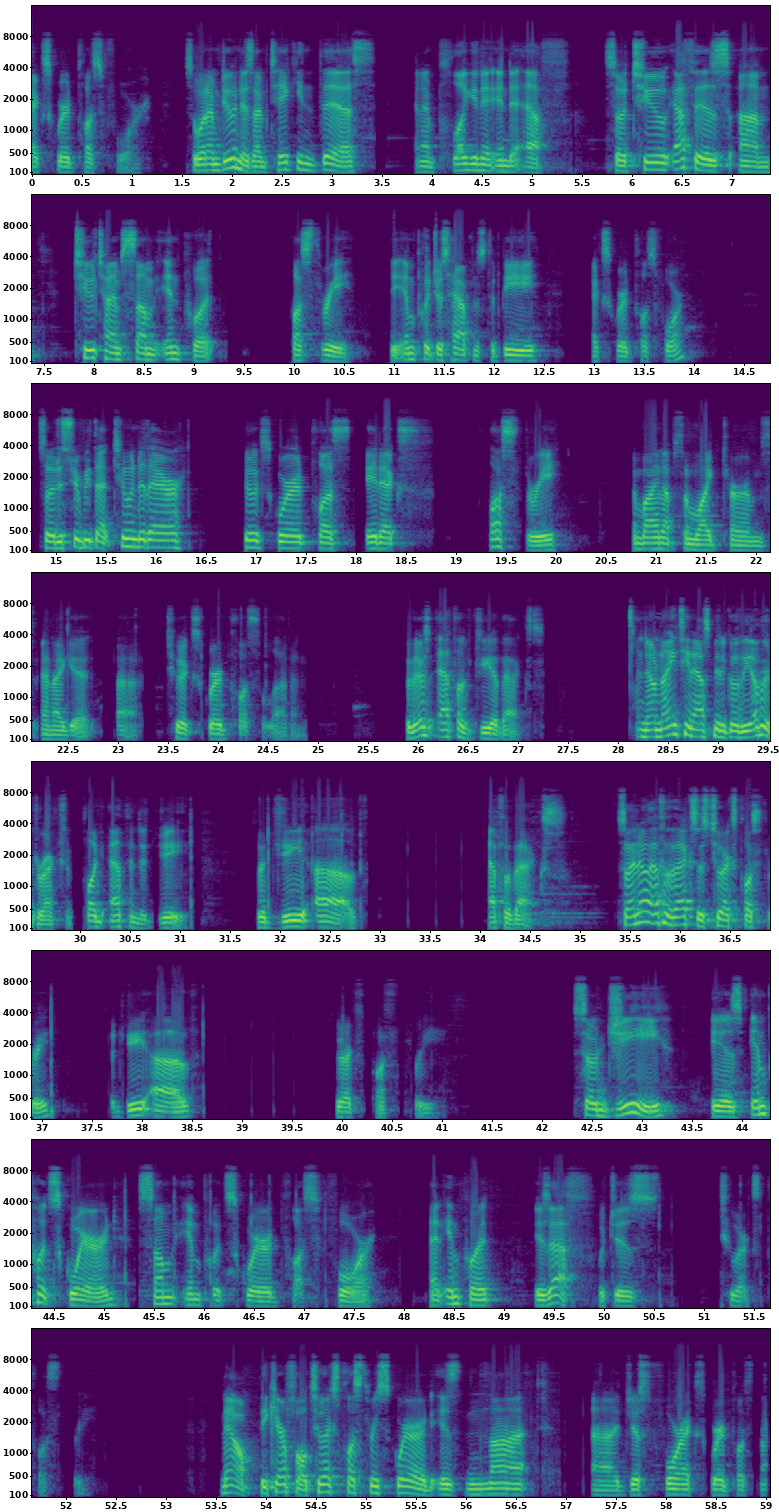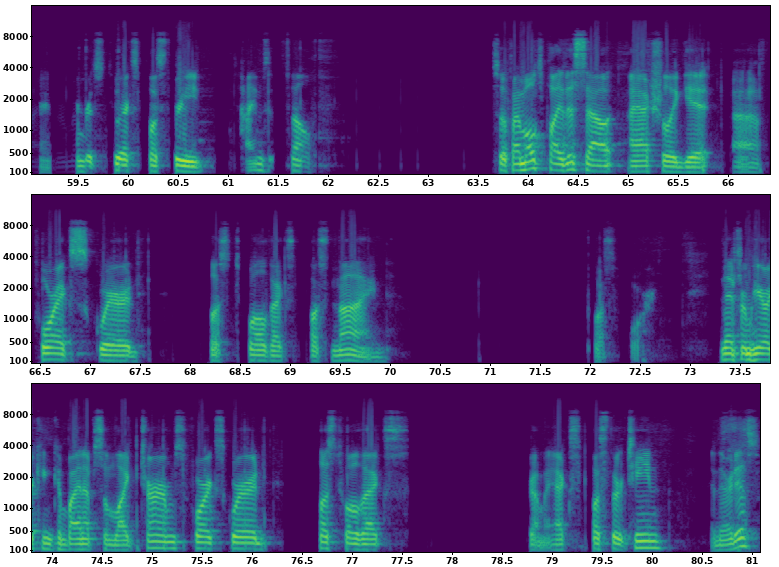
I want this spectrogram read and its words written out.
x squared plus 4. So what I'm doing is I'm taking this and I'm plugging it into f. So 2, f is um, 2 times some input plus 3. The input just happens to be x squared plus 4. So distribute that 2 into there, 2x squared plus 8x plus 3. Combine up some like terms and I get uh, 2x squared plus 11. So there's f of g of x. Now 19 asked me to go the other direction, plug f into g. So g of f of x. So I know f of x is 2x plus 3. So g of 2x plus 3. So g is input squared, some input squared plus 4. That input is f, which is 2x plus 3. Now, be careful, 2x plus 3 squared is not uh, just 4x squared plus 9. Remember, it's 2x plus 3 times itself. So if I multiply this out, I actually get uh, 4x squared plus 12x plus 9 plus 4. And then from here, I can combine up some like terms, 4x squared plus 12x, got my x plus 13, and there it is.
